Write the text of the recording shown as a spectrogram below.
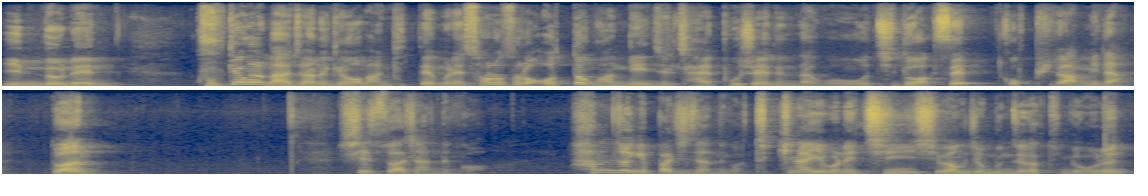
인도는 국경을 마주하는 경우가 많기 때문에 서로서로 어떤 관계인지를 잘 보셔야 된다고 지도학습 꼭 필요합니다. 또한 실수하지 않는 거. 함정에 빠지지 않는 거. 특히나 이번에 진시황제 문제 같은 경우는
